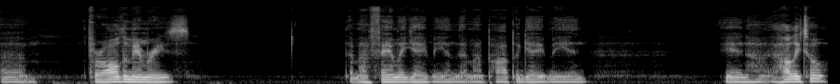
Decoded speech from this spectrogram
um, for all the memories that my family gave me and that my papa gave me. And, and Halito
